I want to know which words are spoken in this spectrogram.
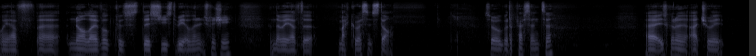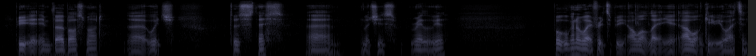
we have uh, no level because this used to be a Linux machine and then we have the macOS install. So we're going to press enter. Uh, it's going to actually boot it in verbose mode uh, which does this um, which is really weird. But we're going to wait for it to boot. I won't let you, I won't keep you waiting.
